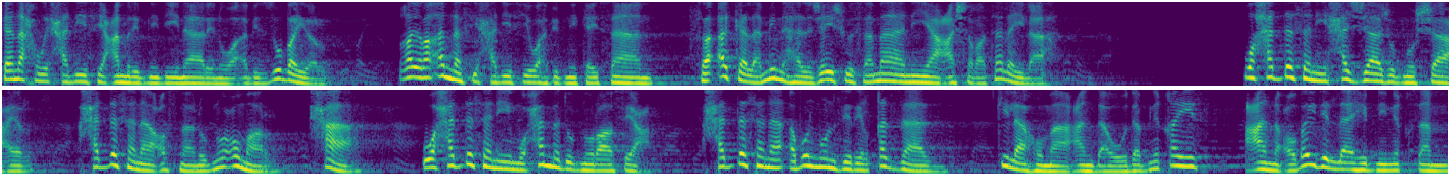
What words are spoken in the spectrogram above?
كنحو حديث عمرو بن دينار وأبي الزبير غير أن في حديث وهب بن كيسان فأكل منها الجيش ثماني عشرة ليلة. وحدثني حجاج بن الشاعر حدثنا عثمان بن عمر حا وحدثني محمد بن رافع. حدثنا أبو المنذر القزاز كلاهما عن داود بن قيس عن عبيد الله بن مقسم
